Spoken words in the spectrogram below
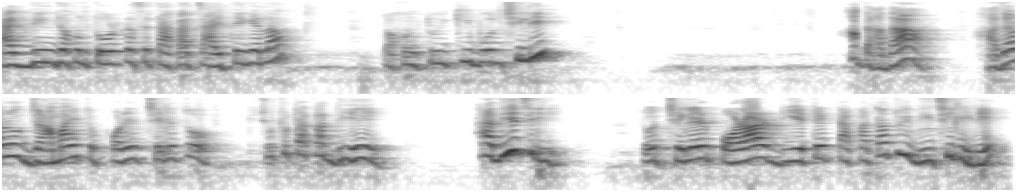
একদিন যখন তোর কাছে টাকা চাইতে গেলাম, তখন তুই কি বলছিলি? দাদা, হাজার হোক জামাই তো, পরের ছেলে তো, কিছু তো টাকা দে। হ্যাঁ দিয়েছিলি। তোর ছেলের পড়ার ডিএটের টাকাটা তুই দিয়েছিলি রে।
